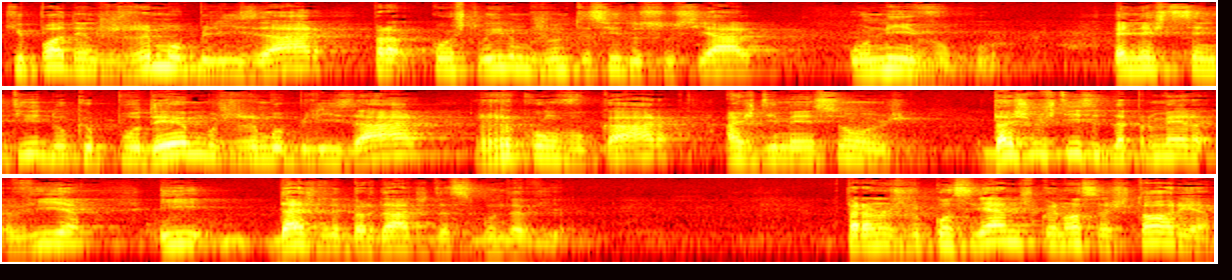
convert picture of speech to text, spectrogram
que podem nos remobilizar para construirmos um tecido social unívoco. É neste sentido que podemos remobilizar, reconvocar as dimensões da justiça da primeira via e das liberdades da segunda via. Para nos reconciliarmos com a nossa história,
